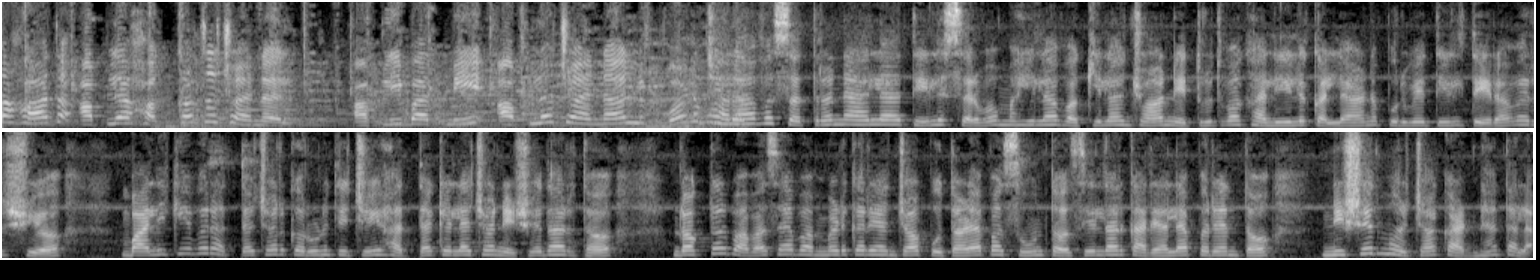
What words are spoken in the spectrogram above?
आहात आपल्या हक्काचं चॅनल. आपली बातमी आपलं चॅनल वन जिल्हा व सत्र न्यायालयातील सर्व महिला वकिलांच्या नेतृत्वाखालील कल्याण पूर्वेतील तेरा वर्षीय बालिकेवर अत्याचार करून तिची हत्या केल्याच्या निषेधार्थ डॉक्टर बाबासाहेब आंबेडकर यांच्या पुतळ्यापासून तहसीलदार कार्यालयापर्यंत निषेध मोर्चा काढण्यात आला.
